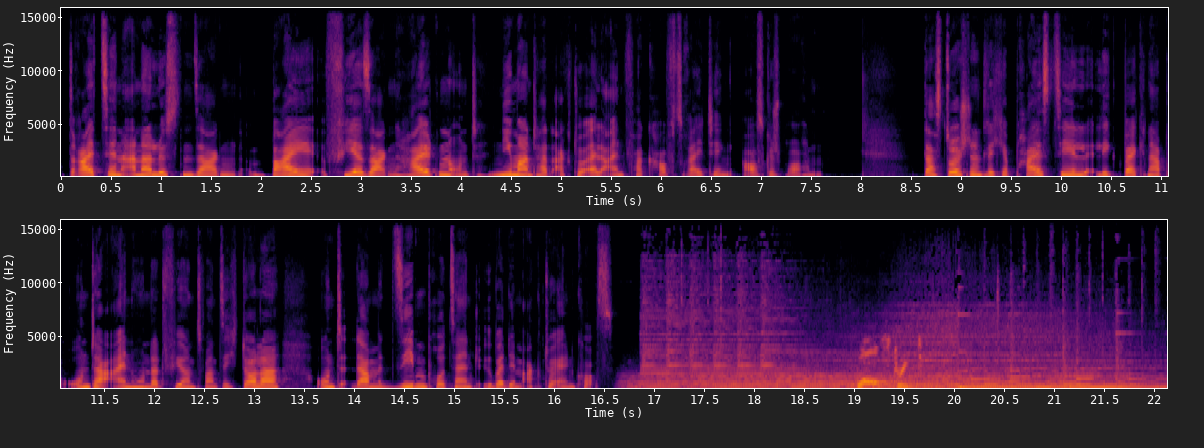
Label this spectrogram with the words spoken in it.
13 Analysten sagen bei, 4 sagen halten und niemand hat aktuell ein Verkaufsrating ausgesprochen. Das durchschnittliche Preisziel liegt bei knapp unter 124 Dollar und damit 7% über dem aktuellen Kurs. Wall Street.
